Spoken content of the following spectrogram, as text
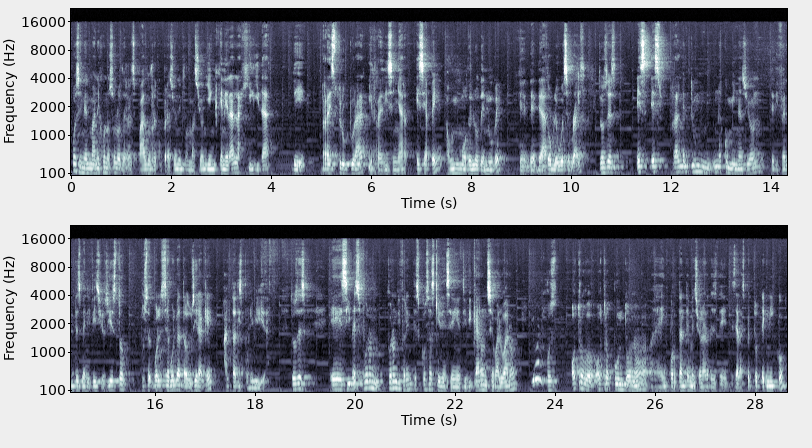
pues, en el manejo no solo de respaldo, recuperación de información y en general la agilidad de reestructurar y rediseñar SAP a un modelo de nube de, de AWS RISE. Entonces, es, realmente una combinación de diferentes beneficios y esto pues, se vuelve a traducir a qué? Alta disponibilidad. Entonces, eh, si ves, fueron, fueron diferentes cosas que se identificaron, se evaluaron y bueno, pues otro, otro punto ¿no? Eh, importante mencionar desde, desde el aspecto técnico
